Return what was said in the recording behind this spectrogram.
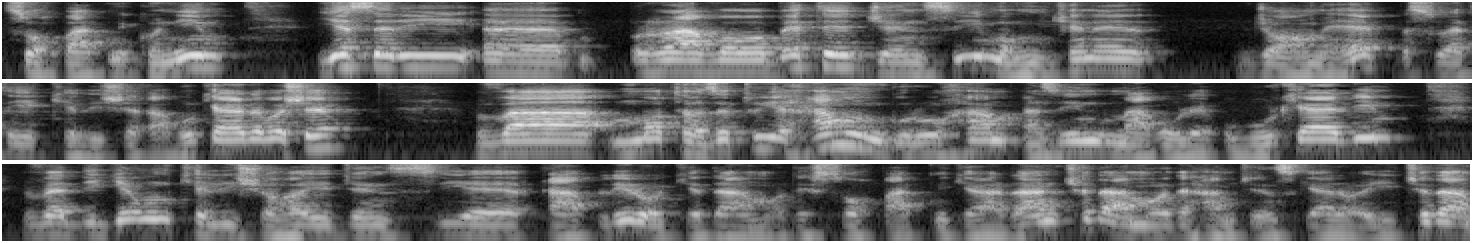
صحبت می‌کنیم. یه سری روابط جنسی ممکنه جامعه به صورت یک کلیشه قبول کرده باشه. و ما تازه توی همون گروه هم از این مقوله عبور کردیم و دیگه اون کلیشه های جنسی قبلی رو که در موردش صحبت می‌کردن چه در مورد همجنسگرایی چه در,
